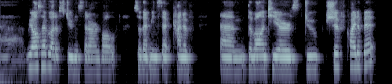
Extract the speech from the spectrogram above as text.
uh, we also have a lot of students that are involved. So that means that kind of um, the volunteers do shift quite a bit,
